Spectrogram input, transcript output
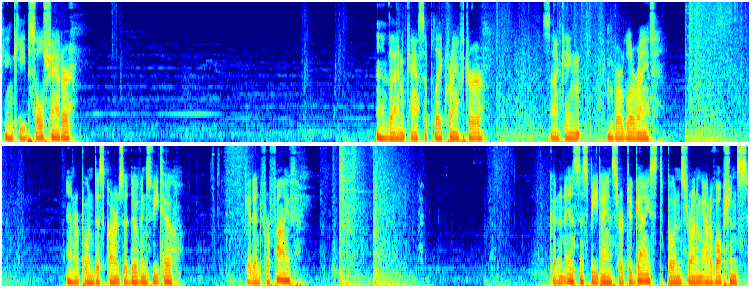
Can keep Soul Shatter. And then cast a Plaguecrafter, sacking Burglar Rat. And our opponent discards a Dovin's Veto. Get in for 5. Got an instant speed answer to Geist, opponent's running out of options.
